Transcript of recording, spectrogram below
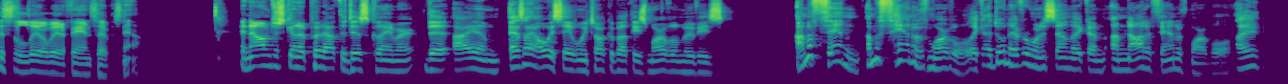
this is a little bit of fan service now. And now I'm just going to put out the disclaimer that I am, as I always say when we talk about these Marvel movies, I'm a fan. I'm a fan of Marvel. Like I don't ever want to sound like I'm I'm not a fan of Marvel. I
